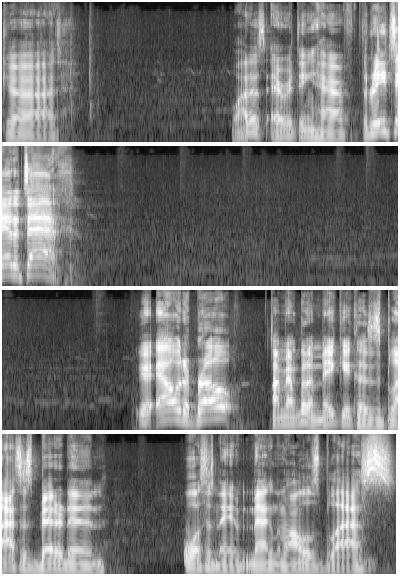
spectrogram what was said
god. Why does everything have 310 attack? You're elder, bro. I mean, I'm gonna make it because blast is better than what's his name, Magnamalo's blast.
